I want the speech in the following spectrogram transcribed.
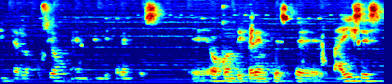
interlocución en, diferentes eh, o con diferentes países.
